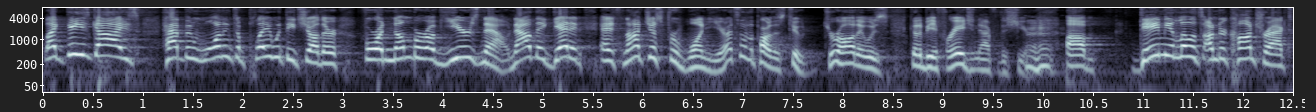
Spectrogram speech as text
Like these guys have been wanting to play with each other for a number of years now. Now they get it, and it's not just for one year. That's another part of this too. Jrue Holiday was going to be a free agent after this year. Mm-hmm. Um, Damian Lillard's under contract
